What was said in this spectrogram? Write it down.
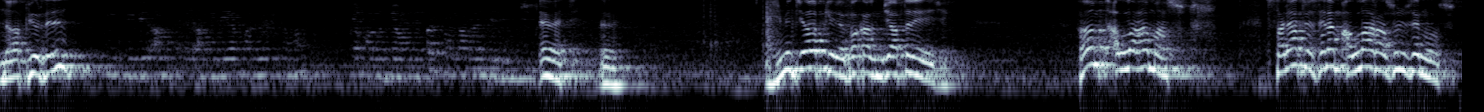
Ne yapıyor dedin? Kimsin bir ameli yapmadığı zaman yapmadığınız bir amel yaparsa ondan reddedilmiş. Evet, evet. Şimdi cevap geliyor. Bakalım cevapta ne diyecek? Hamd Allah'a mahsustur. Salat ve selam Allah Resulü üzerine olsun.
